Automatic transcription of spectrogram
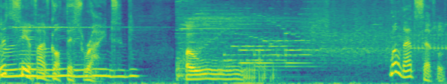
Let's see if I've got this right. Oh. Well, that's settled.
